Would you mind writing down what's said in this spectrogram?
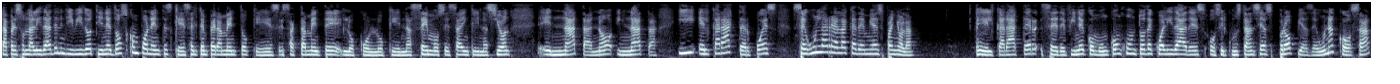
La personalidad del individuo tiene dos componentes, que es el temperamento, que es exactamente lo con lo que nacemos, esa inclinación innata, ¿no? Innata. Y el carácter, pues, según la Real Academia Española, el carácter se define como un conjunto de cualidades o circunstancias propias de una cosa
